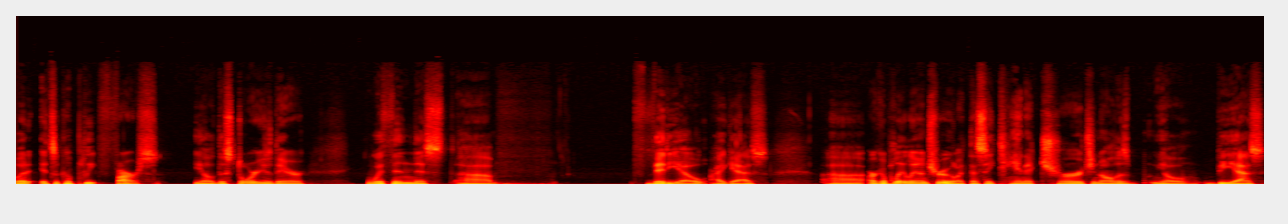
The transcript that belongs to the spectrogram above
but it's a complete farce. You know the stories there within this uh, video i guess uh, are completely untrue. Like the satanic church and all this you know bs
